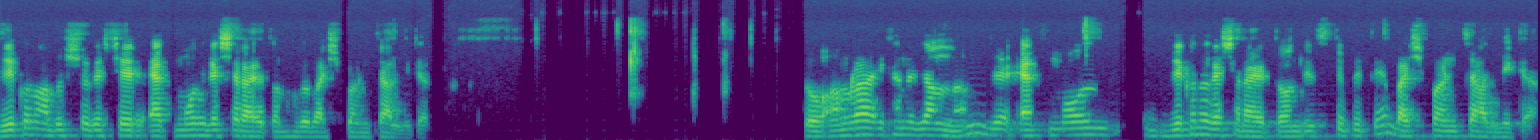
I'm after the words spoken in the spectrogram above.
যে কোনো আদর্শ গ্যাসের এক মোল গ্যাসের আয়তন হবে বাইশ পয়েন্ট চার লিটার। তো আমরা এখানে জানলাম যে এক মোল যে কোনো গ্যাসের আয়তন এসটিপি তে বাইশ পয়েন্ট চার লিটার।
